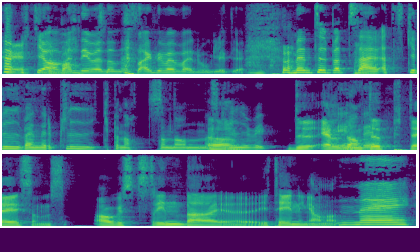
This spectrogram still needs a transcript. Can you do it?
het Ja, debatt. men det var den sagt. Det var bara roligt ju. Men typ att så här, att skriva en replik på något som någon har skrivit. Du eldar inte upp dig som August Strindberg eh, i tidningarna. Nej,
